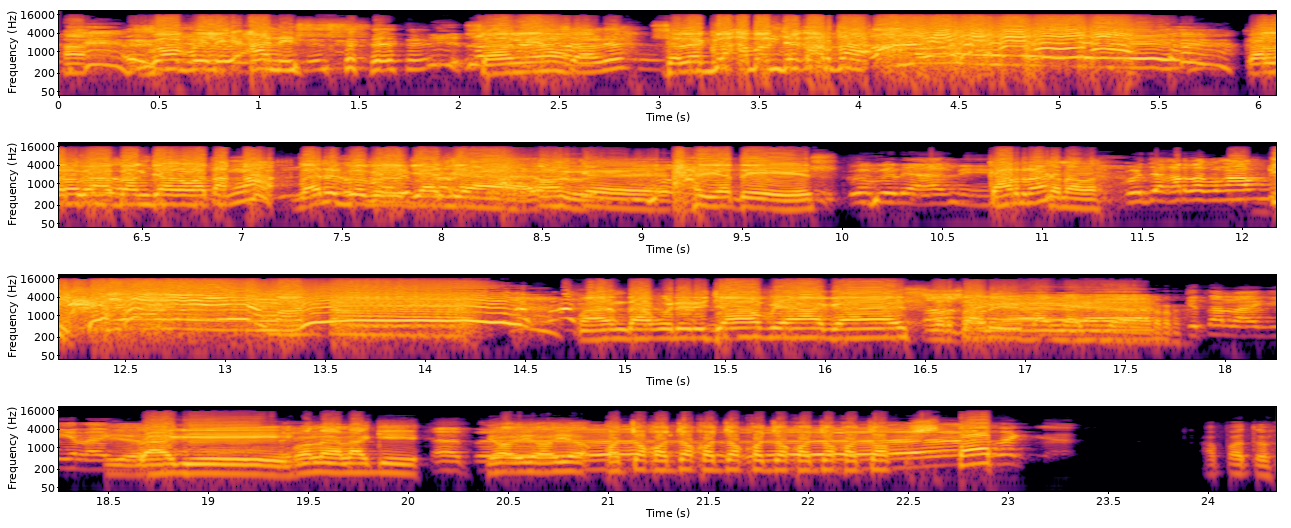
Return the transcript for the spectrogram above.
gua pilih Anies. Soalnya Soalnya? soalnya gua abang Jakarta. Kalau gua abang Jawa Tengah, baru gua pilih Ganjar. Oke. Ayo Tis. Gue pilih Anies. Karena Kenapa? Gue Jakarta pengabdi. mantap. Mantap udah dijawab ya guys Sorry, Bang pertanyaannya. Ganjar. Kita lagi lagi. Iya. Lagi. Boleh lagi. Yo yo yo, kocok kocok kocok kocok kocok kocok. Stop. Apa tuh?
